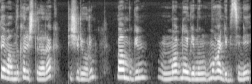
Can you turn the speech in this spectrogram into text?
devamlı karıştırarak pişiriyorum. Ben bugün Magnolia'mın muhallebisini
